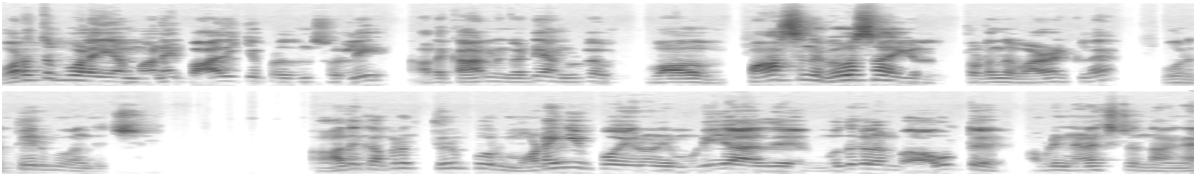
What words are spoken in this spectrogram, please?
உரத்துப்பாளையம் அணை பாதிக்கப்படுதுன்னு சொல்லி அதை காரணம் காட்டி அங்க வா- பாசன விவசாயிகள் தொடர்ந்த வழக்குல ஒரு தீர்ப்பு வந்துச்சு. அதுக்கப்புறம் திருப்பூர் முடங்கி போயிடும் முடியாது முதுகெலும்பு அவுட்டு அப்படின்னு நினைச்சிட்டு இருந்தாங்க.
